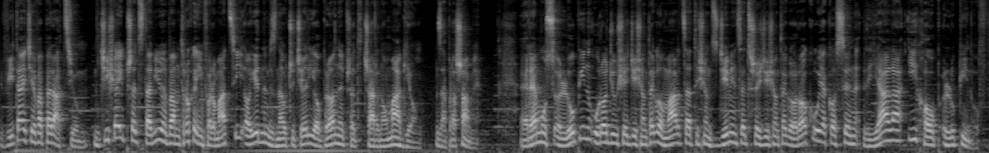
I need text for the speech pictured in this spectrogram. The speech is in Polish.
Witajcie w Aperacjum. Dzisiaj przedstawimy Wam trochę informacji o jednym z nauczycieli obrony przed czarną magią. Zapraszamy. Remus Lupin urodził się 10 marca 1960 roku jako syn Liala i Hope Lupinów.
